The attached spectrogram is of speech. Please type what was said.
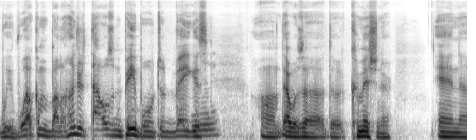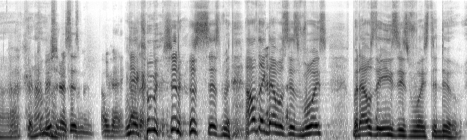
we've welcomed about hundred thousand people to Vegas. Mm-hmm. Um, that was uh the commissioner. And uh and Commissioner like- Sisman. Okay. yeah, it. Commissioner Sisman. I don't think that was his voice, but that was the easiest voice to do.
